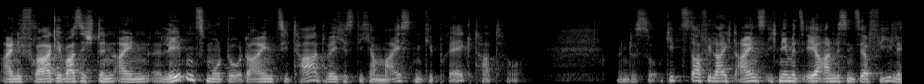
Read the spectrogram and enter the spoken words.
eine Frage, was ist denn ein Lebensmotto oder ein Zitat, welches dich am meisten geprägt hat? Wenn das so, gibt es da vielleicht eins? Ich nehme jetzt eher an, das sind sehr viele.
